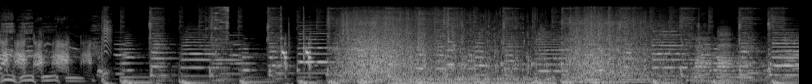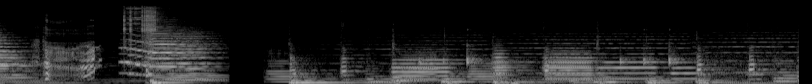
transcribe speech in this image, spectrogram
Thank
